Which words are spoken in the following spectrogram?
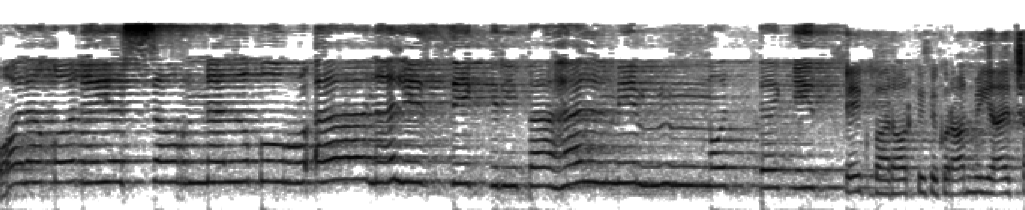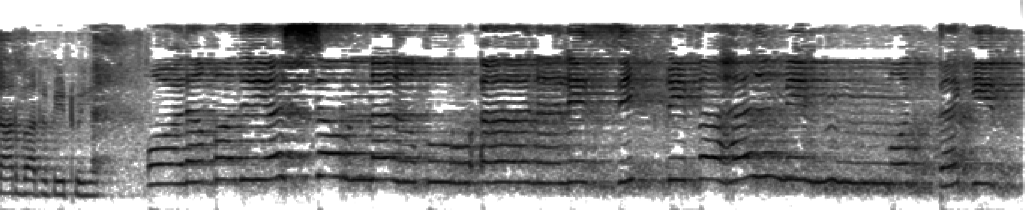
وَلَقَدْ يَسَّرْنَا الْقُرْآنَ لِلذِّكْرِ فَهَلْ مِن مُدَّكِرٍ ایک بار اور کیونکہ قرآن میں یہ آیت چار بار ریپیٹ ہوئی ہے۔ وَلَقَدْ يَسَّرْنَا الْقُرْآنَ لِلذِّكْرِ فَهَلْ مِن مُدَّكِرٍ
